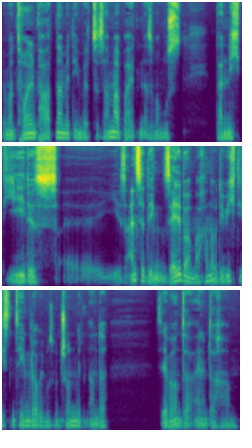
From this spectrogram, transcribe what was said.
wenn man einen tollen Partner, mit dem wir zusammenarbeiten. Also man muss dann nicht jedes, äh, jedes Einzelding selber machen, aber die wichtigsten Themen, glaube ich, muss man schon miteinander selber unter einem Dach haben.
